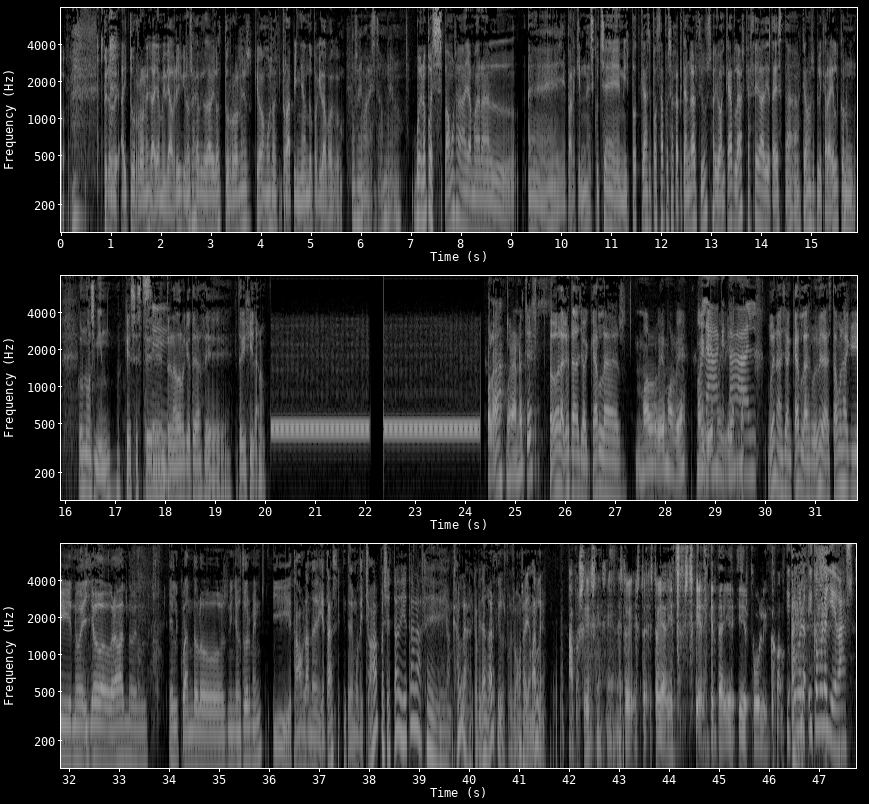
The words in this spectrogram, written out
pero hay turrones ahí a medio abril, que no se todavía los turrones que vamos rapiñando poquito a poco. Vamos a llamar a este hombre, ¿no? Bueno, pues vamos a llamar al... eh, para quien escuche mis podcasts de poza, pues a Capitán Garcius, a Joan Carlas, que hace la dieta esta, que vamos a explicar a él, con un, con un Osmin, que es este Sí. entrenador que te hace, que te vigila, ¿no? Hola, buenas noches. Hola, ¿qué tal, Joan Carlas? Molt bé, molt bé. Muy Hola, bien, muy ¿qué bien. tal? Buenas, Joan Carlas. Pues mira, estamos aquí, Noé y yo, grabando el, el cuando los niños duermen y estamos hablando de dietas. Y te hemos dicho, ah, pues esta dieta la hace Joan Carlas, el Capitán Garcius. Pues vamos a llamarle. Ah, pues sí, sí, sí. Estoy, estoy, estoy a dieta, estoy a dieta y, y es público. ¿Y cómo lo, y cómo lo llevas?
